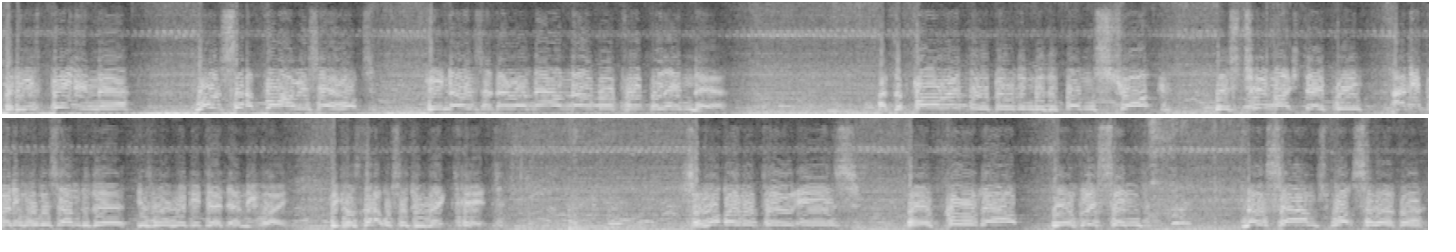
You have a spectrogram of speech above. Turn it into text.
But he's been in there. Once that fire is out, he knows that there are now no more people in there. At the far end of the building where the bomb struck, there's too much debris. Anybody who was under there is already dead anyway, because that was a direct hit. So what they will do they have called out, they have listened, no sounds whatsoever,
